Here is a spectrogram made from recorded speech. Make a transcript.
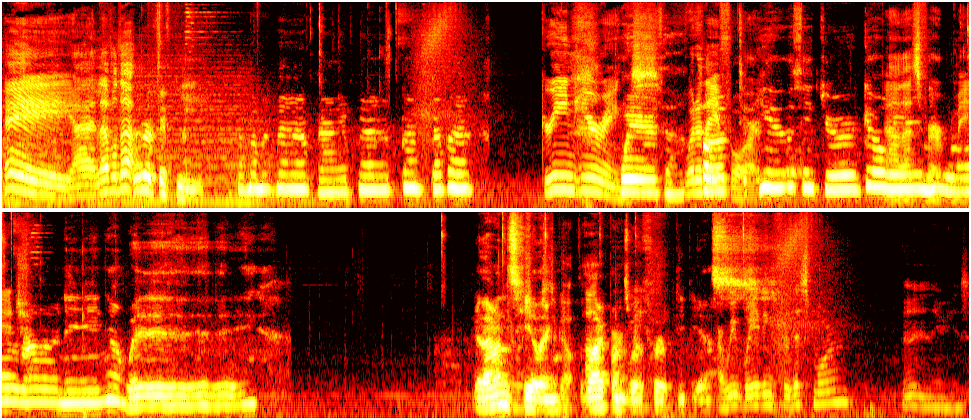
Hey, I leveled up. Over 50. Green earrings. Where the what are fuck they for? do you think you're going? that's for you mage. running away. Yeah, that one's Okay, healing. The black ones were for DPS. Are we waiting for this more? Oh, there he is.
